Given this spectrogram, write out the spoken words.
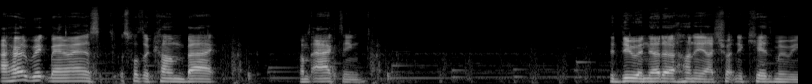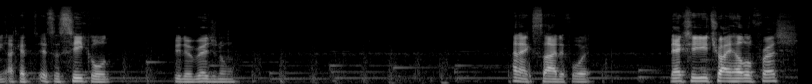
I heard Rick Moranis is supposed to come back from acting to do another Honey I Shrunk the Kids movie. Like it's a sequel to the original. Kind of excited for it. Next year, you try HelloFresh.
